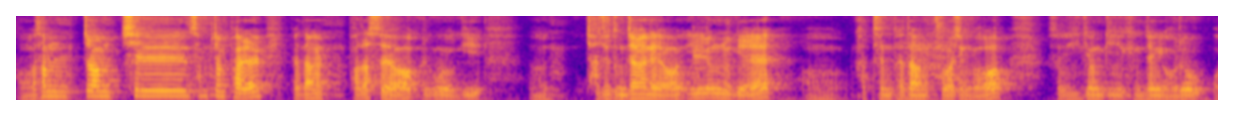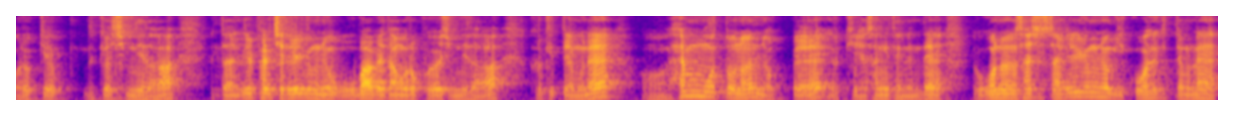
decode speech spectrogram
어, 3.7, 3.8 배당을 받았어요. 그리고 여기 어, 자주 등장하네요. 166에 어, 같은 배당 주어진 거. 그래서 이 경기 굉장히 어려, 어렵게 느껴집니다. 일단 187, 166 오바 배당으로 보여집니다. 그렇기 때문에 어, 햄무 또는 역배 이렇게 예상이 되는데 요거는 사실상 166 있고 하기 때문에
